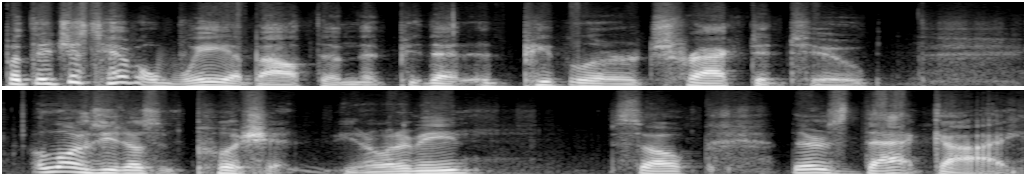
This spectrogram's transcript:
But they just have a way about them that that people are attracted to, as long as he doesn't push it. You know what I mean? So there's that guy.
